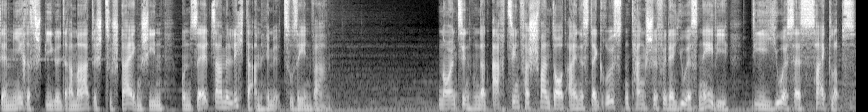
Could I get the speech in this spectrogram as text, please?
der Meeresspiegel dramatisch zu steigen schien und seltsame Lichter am Himmel zu sehen waren. 1918 verschwand dort eines der größten Tankschiffe der US Navy, die USS Cyclops.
